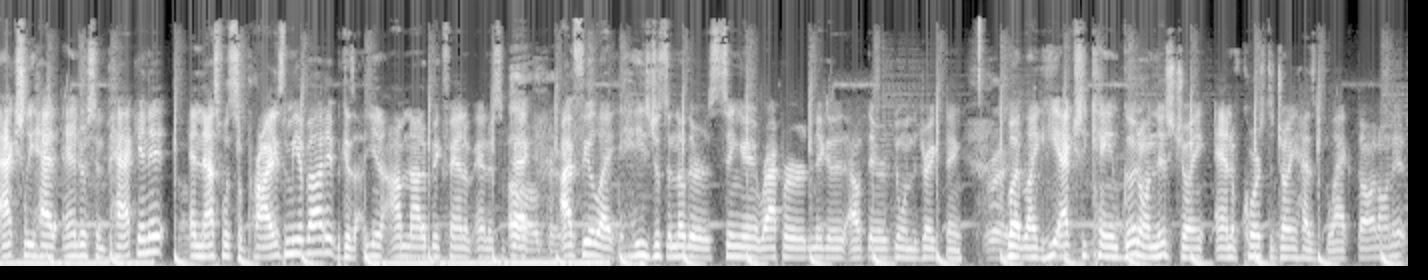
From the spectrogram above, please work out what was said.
actually had Anderson Paak in it, and that's what surprised me about it because you know I'm not a big fan of Anderson Paak. Oh, okay. I feel like he's just another singing rapper nigga out there doing the Drake thing. Right. But like he actually came good on this joint, and of course the joint has Black Thought on it,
